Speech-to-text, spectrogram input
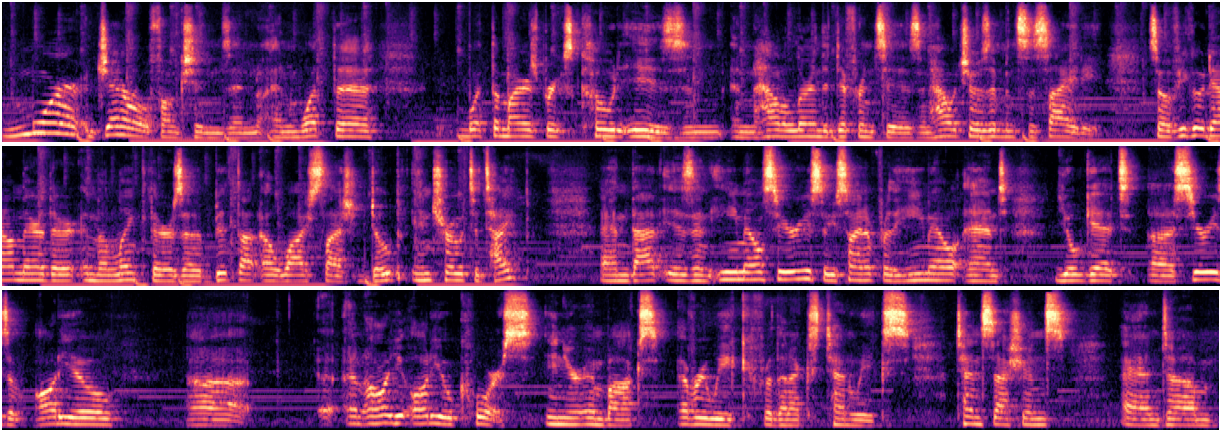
more general functions and, and what the what the Myers-Briggs code is and, and how to learn the differences and how it shows up in society. So if you go down there, there in the link, there's a bit.ly slash dope intro to type and that is an email series. So you sign up for the email, and you'll get a series of audio, uh, an audio audio course in your inbox every week for the next ten weeks, ten sessions. And um,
